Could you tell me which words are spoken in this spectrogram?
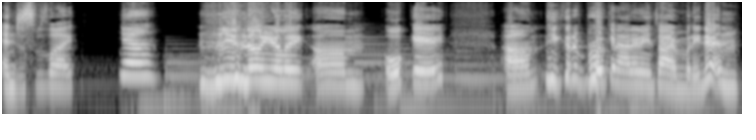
and just was like, yeah, you know, you're like, um, okay. Um, he could have broken out any time, but he didn't.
